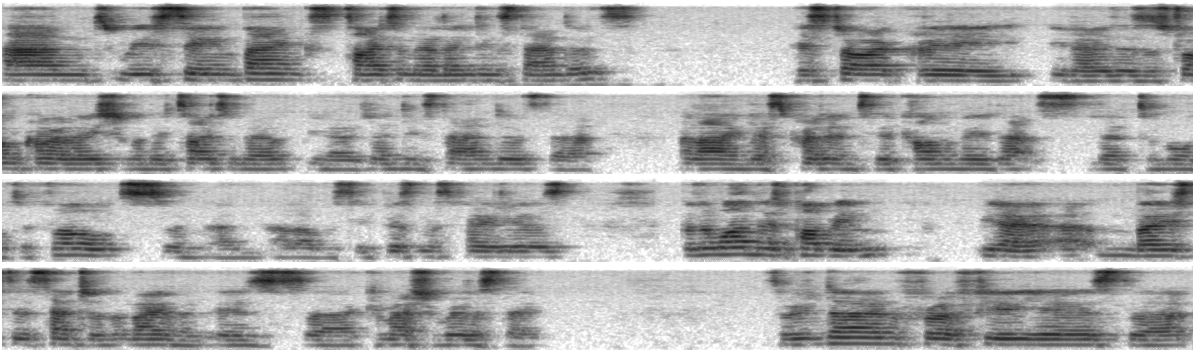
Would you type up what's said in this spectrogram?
And we've seen banks tighten their lending standards. Historically, you know, there's a strong correlation when they tighten their you know lending standards, they're allowing less credit into the economy. That's led to more defaults and, and, and obviously business failures. But the one that's probably you know, uh, most essential at the moment is uh, commercial real estate. So we've known for a few years that,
